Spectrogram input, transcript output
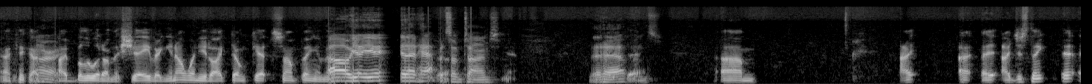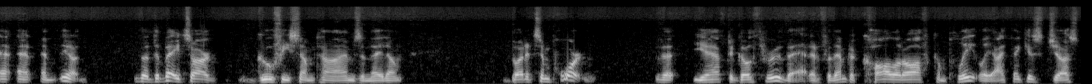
I think I, right. I blew it on the shaving. You know when you like don't get something and then, oh yeah, yeah, yeah that happens uh, sometimes. Yeah. That happens. Um, I, I I just think and, and you know the debates are goofy sometimes and they don't, but it's important that you have to go through that and for them to call it off completely, I think is just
